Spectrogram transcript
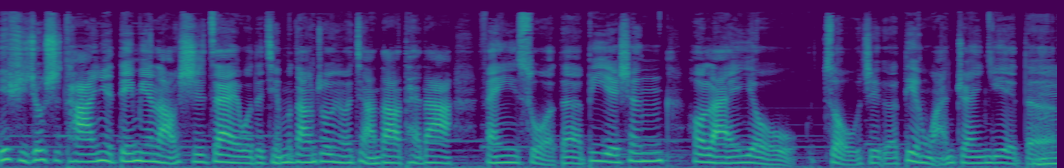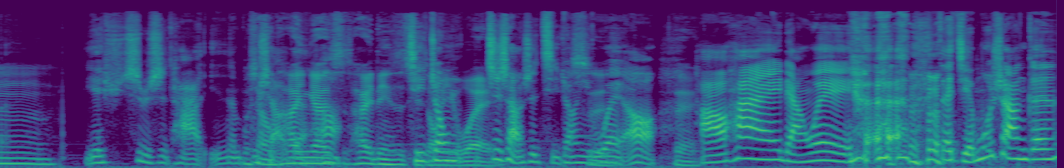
也许就是他，因为 Damian 老师在我的节目当中有讲到台大翻译所的毕业生，后来有走这个电玩专业的，嗯，也许是不是他？不晓得，他应该是，他一定是其中一位，至少是其中一位哦。对，好，嗨，两位 在节目上跟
